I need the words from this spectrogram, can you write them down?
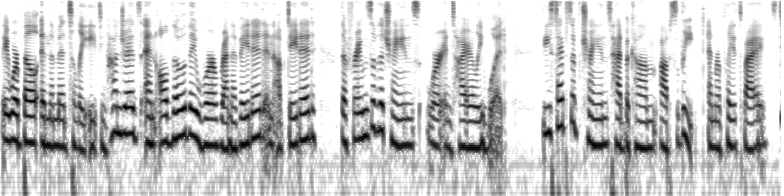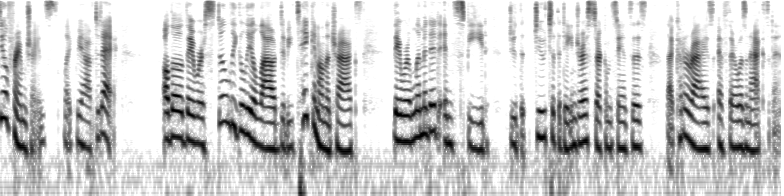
They were built in the mid to late 1800s, and although they were renovated and updated, the frames of the trains were entirely wood. These types of trains had become obsolete and replaced by steel frame trains like we have today. Although they were still legally allowed to be taken on the tracks, they were limited in speed due, the, due to the dangerous circumstances that could arise if there was an accident.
